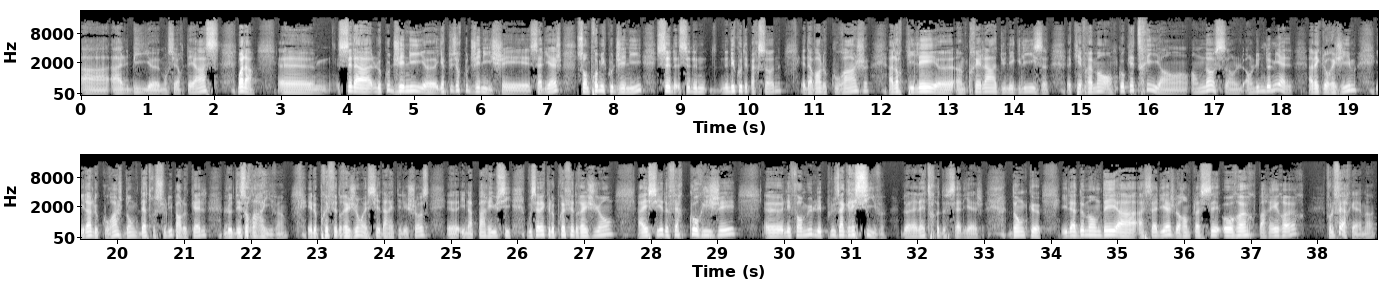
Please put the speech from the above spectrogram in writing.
à, Albi, euh, Monseigneur Théas. Voilà, euh, c'est le coup de génie. il y a plusieurs coups de génie chez Saliège. Son premier coup de génie, c'est de, n'écouter personne et d'avoir le courage, alors qu'il est un prélat d'une église qui est vraiment en coquetterie, en, os, en, lune de miel avec le régime, il a le courage donc d'être celui par lequel le désordre arrive. Hein. Et le préfet de région a essayé d'arrêter les choses, il n'a pas réussi. Vous savez que le préfet de région a essayé de faire corriger euh, les formules les plus agressives de la lettre de Saliège. Donc, euh, il a demandé à, Saliège de remplacer horreur par erreur. Il faut le faire quand même. Hein.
